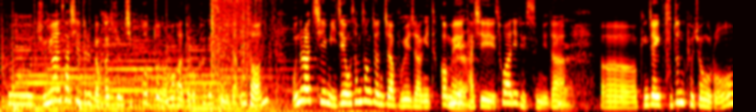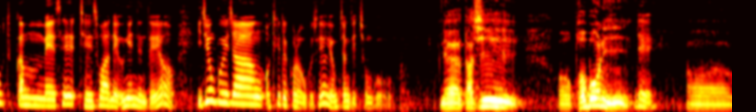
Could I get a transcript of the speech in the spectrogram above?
그 중요한 사실들을 몇 가지 좀 짚고 또 넘어가도록 하겠습니다. 우선 오늘 아침 이재용 삼성전자 부회장이 특검에 네. 다시 소환이 됐습니다. 네. 어, 굉장히 굳은 표정으로 특감의 세- 재소환에 응했는데요. 이재용 부회장 어떻게 될 거라고 보세요? 영장 재청구. 예, 다시 어, 법원이 네, 어,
